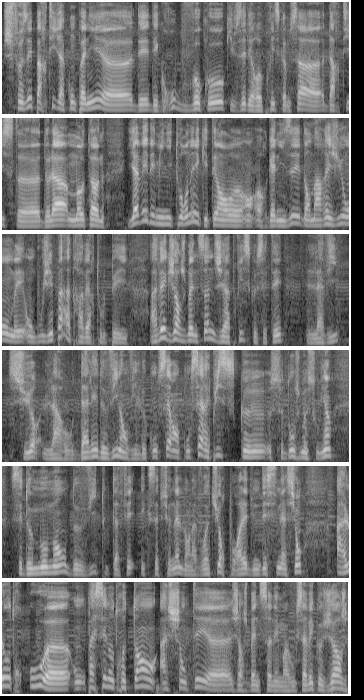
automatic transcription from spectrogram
je faisais partie, j'accompagnais des, groupes vocaux qui faisaient des reprises comme ça d'artistes de la Motown. Il y avait des mini-tournées qui étaient en- en- organisées dans ma région, mais on bougeait pas à travers tout le pays. Avec George Benson, j'ai appris ce que c'était la vie sur la route, d'aller de ville en ville, de concert en concert. Et puis ce, dont je me souviens, c'est de moments de vie tout à fait exceptionnels dans la voiture pour aller d'une destination à l'autre où euh, on passait notre temps à chanter euh, George Benson et moi. Vous savez que George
